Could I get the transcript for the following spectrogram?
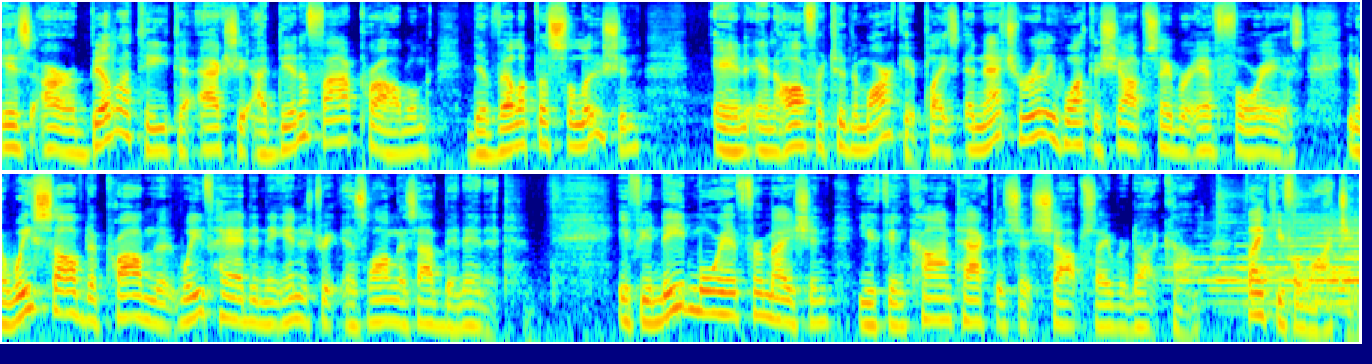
is our ability to actually identify a problem, develop a solution, and, and offer to the marketplace. And that's really what the Shop Sabre F4 is. You know, we solved a problem that we've had in the industry as long as I've been in it. If you need more information, you can contact us at shopsabre.com. Thank you for watching.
